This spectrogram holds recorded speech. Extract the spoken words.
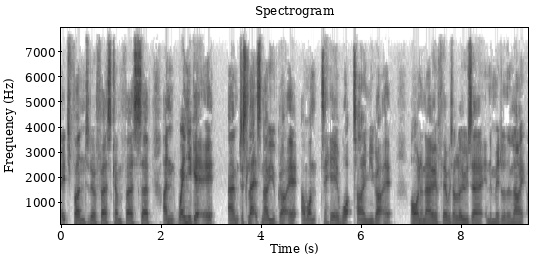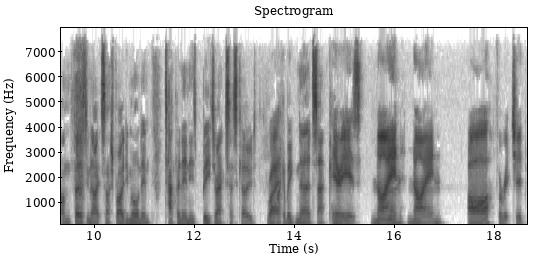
it's fun to do a first come first serve. And when you get it, um, just let us know you've got it. I want to hear what time you got it. I want to know if there was a loser in the middle of the night on Thursday night slash Friday morning tapping in his beta access code Right. like a big nerd sack. Here it is. Nine nine R for Richard.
